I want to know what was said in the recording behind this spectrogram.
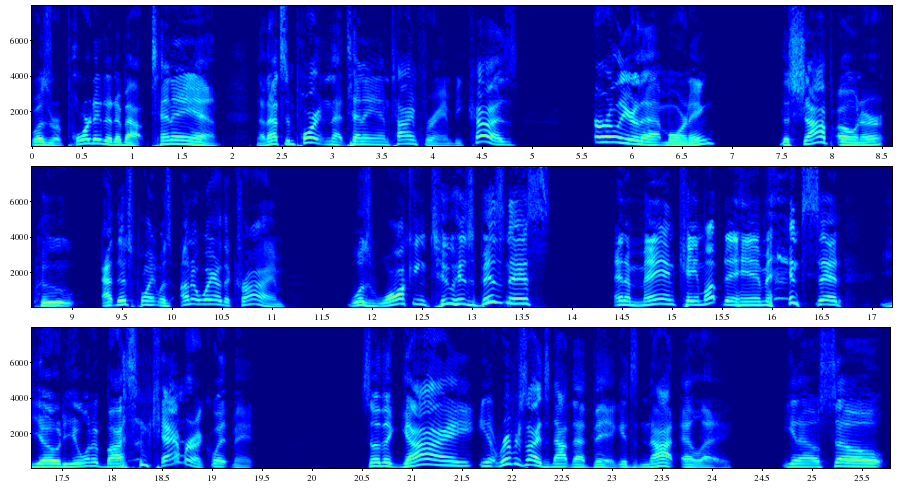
was reported at about 10 a.m. Now that's important that 10 a.m. time frame because earlier that morning, the shop owner, who at this point was unaware of the crime, was walking to his business and a man came up to him and said, Yo, do you want to buy some camera equipment? So the guy, you know, Riverside's not that big. It's not LA, you know, so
